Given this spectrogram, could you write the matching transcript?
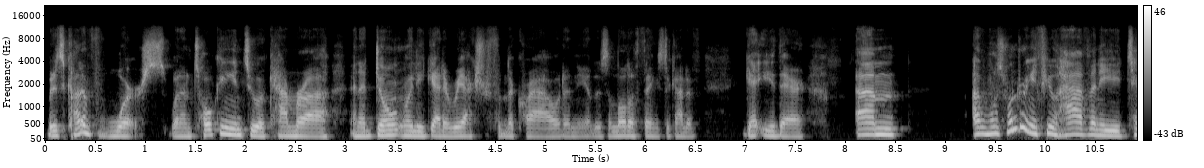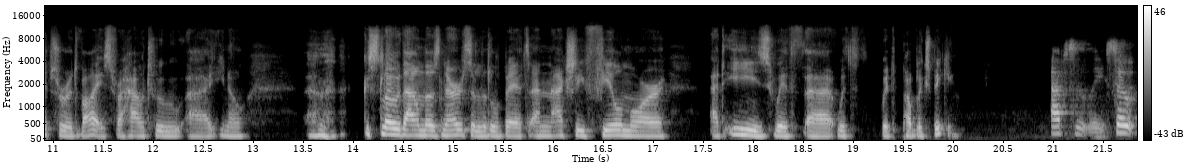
But it's kind of worse when I'm talking into a camera and I don't really get a reaction from the crowd, and you know, there's a lot of things to kind of get you there. Um, I was wondering if you have any tips or advice for how to, uh, you know, slow down those nerves a little bit and actually feel more at ease with uh, with with public speaking. Absolutely. So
